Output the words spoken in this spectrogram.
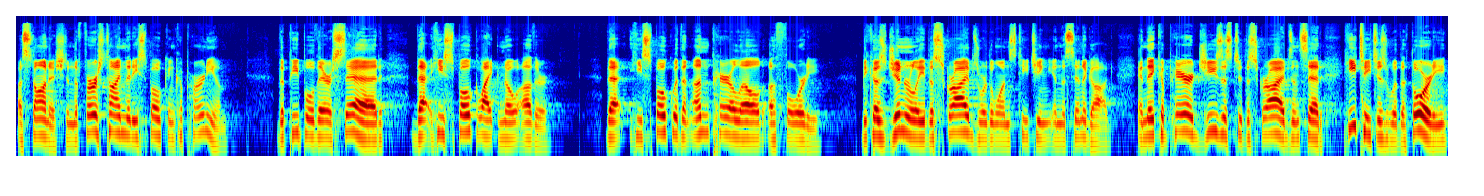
Astonished. And the first time that he spoke in Capernaum, the people there said that he spoke like no other, that he spoke with an unparalleled authority, because generally the scribes were the ones teaching in the synagogue. And they compared Jesus to the scribes and said, He teaches with authority.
